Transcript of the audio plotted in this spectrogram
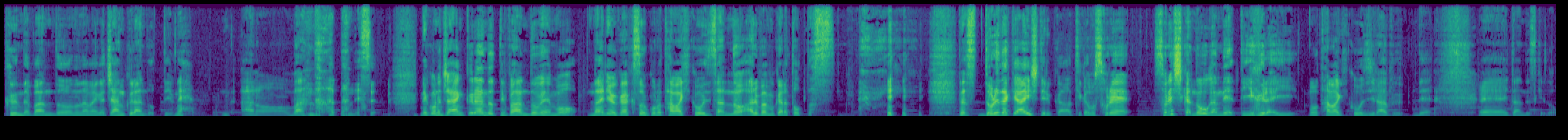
組んだバンドの名前がジャンクランドっていうね、あのーバンドだったんです。で、このジャンクランドっていうバンド名も、何を隠そうこの玉置浩二さんのアルバムから取ったっす。だどれだけ愛してるか、っていうかもうそれ、それしか脳がねえっていうぐらい、もう玉置浩二ラブで、えーいたんですけど。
